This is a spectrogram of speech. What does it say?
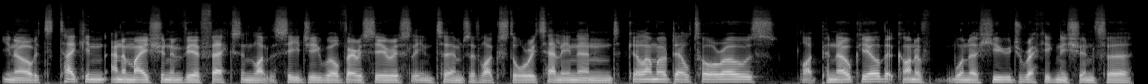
you know, it's taking animation and VFX and like the CG world very seriously in terms of like storytelling. And Guillermo del Toro's like Pinocchio that kind of won a huge recognition for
